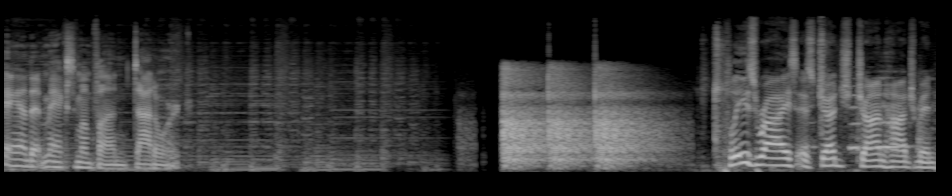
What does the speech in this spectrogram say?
And at MaximumFun.org. Please rise as Judge John Hodgman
